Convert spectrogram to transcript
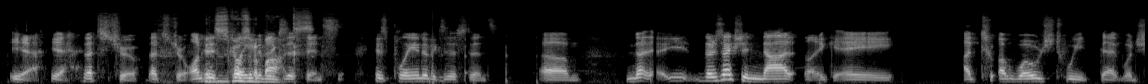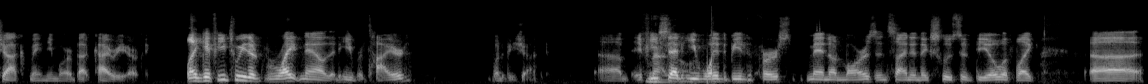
yeah, yeah, that's true. That's true. On his just goes in plane of box. existence, his plane of existence. Um, no, there's actually not like a a, t- a Woj tweet that would shock me anymore about Kyrie Irving. Like if he tweeted right now that he retired, wouldn't be shocked. Um, if he Not said he wanted to be the first man on Mars and signed an exclusive deal with like uh,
